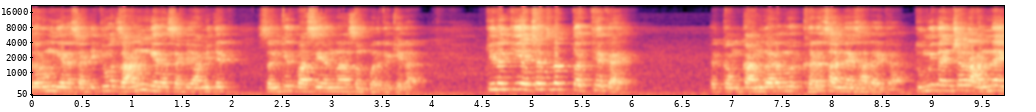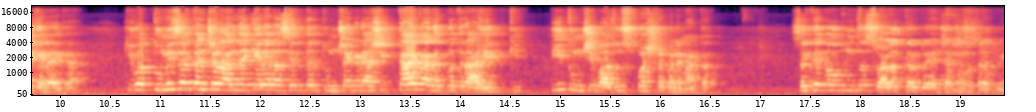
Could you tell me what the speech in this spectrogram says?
करून घेण्यासाठी किंवा जाणून घेण्यासाठी आम्ही ते संकेत बासे यांना संपर्क केला. की नक्की याच्यातलं तथ्य काय? तर कम कामगारांवर खरंच अन्याय झालाय का? तुम्ही त्यांच्यावर अन्याय केलाय का? किंवा तुम्ही जर त्यांच्यावर अन्याय केला नसेल तर तुमच्याकडे अशी काय कागदपत्र आहेत की ती तुमची बाजू स्पष्टपणे मांडतात? संकेत भाऊ तुमचं स्वागत करतो या चर्चासत्रात मी.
